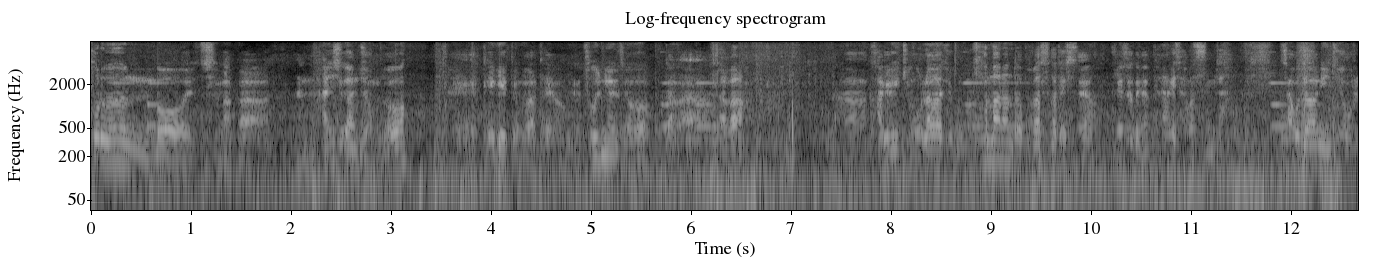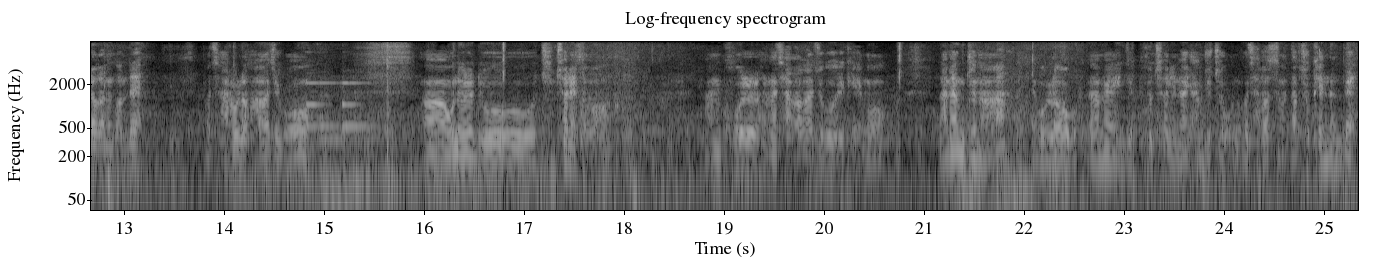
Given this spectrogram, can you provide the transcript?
콜은 뭐 지금 아까 한 1시간 정도 예, 대기했던 것 같아요. 그냥 졸면서 보다가 하다가 아, 가격이 좀 올라가지고 3만원 더 플러스가 됐어요. 그래서 그냥 편하게 잡았습니다. 자, 우선 이제 올라가는 건데 뭐 잘 올라가가지고 아, 오늘도 춘천에서 한콜 하나 잡아가지고 이렇게 뭐 남양주나 올라오고 그다음에 이제 포천이나 양주 쪽 오는 거 잡았으면 딱 좋겠는데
